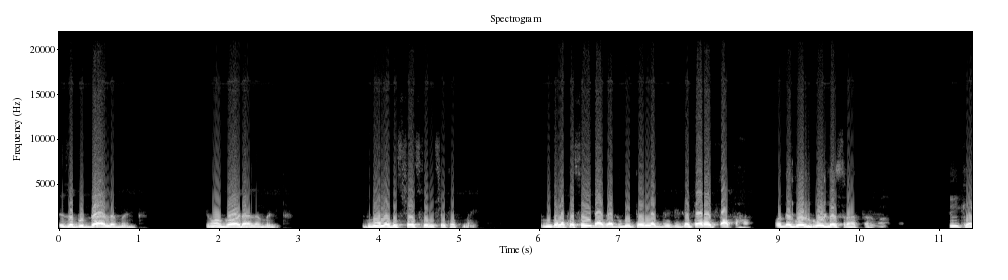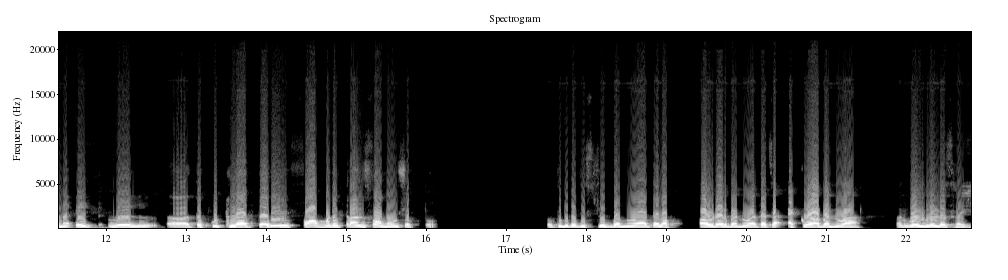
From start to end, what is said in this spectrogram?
इज अ बुद्ध एलिमेंट किंवा गॉड एलिमेंट तुम्हाला डिस्कस करू शकत नाही. तुम्ही त्याला कसंही टाका तुम्ही त्याला गटारात टाका. पण ते गोल्ड गोल्डच राहतं. ठीक आहे ना? एक वेल तो कुठल्या तरी फॉर्ममध्ये ट्रान्सफॉर्म होऊ शकतो. तुम्ही त्याची स्ट्रीप बनवा त्याला पावडर बनवा त्याचा ऍक्वा बनवा पण गोल्ड गोल्डच राहील.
